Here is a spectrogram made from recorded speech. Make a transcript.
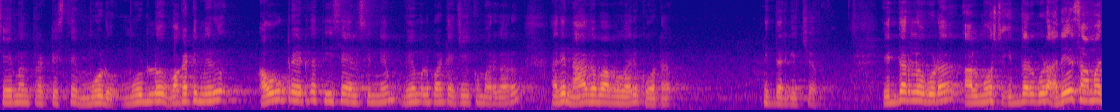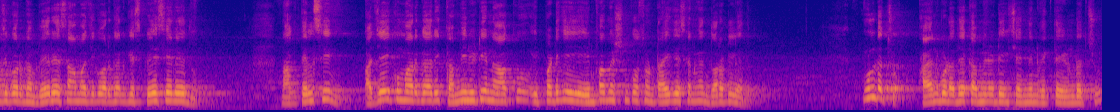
చైర్మన్ ప్రకటిస్తే మూడు. మూడులో ఒకటి మీరు అవుట్ రేట్గా తీసేయాల్సిందే వేములపాటి అజయ్ కుమార్ గారు అది నాగబాబు గారి కోట ఇద్దరికి ఇచ్చారు. ఇద్దరిలో కూడా ఆల్మోస్ట్ ఇద్దరు కూడా అదే సామాజిక వర్గం వేరే సామాజిక వర్గానికి స్పేసే లేదు. నాకు తెలిసి అజయ్ కుమార్ గారి కమ్యూనిటీ నాకు ఇప్పటికీ ఇన్ఫర్మేషన్ కోసం ట్రై చేశాను కానీ దొరకలేదు. ఉండొచ్చు. ఆయన కూడా అదే కమ్యూనిటీకి చెందిన వ్యక్తి అయి ఉండొచ్చు.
